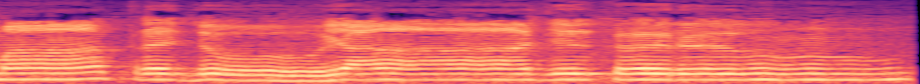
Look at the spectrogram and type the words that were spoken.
માત્ર જોયા જ કરવું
